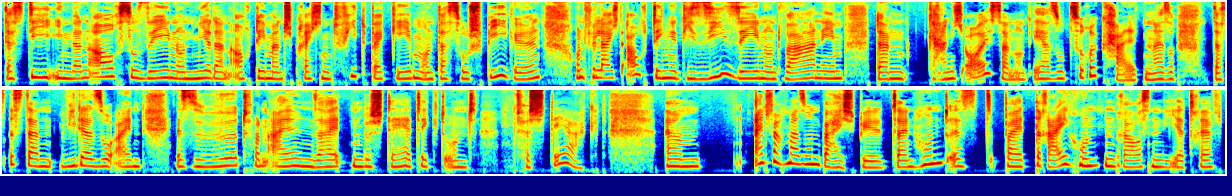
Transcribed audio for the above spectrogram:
dass die ihn dann auch so sehen und mir dann auch dementsprechend Feedback geben und das so spiegeln und vielleicht auch Dinge, die sie sehen und wahrnehmen, dann gar nicht äußern und eher so zurückhalten. Also das ist dann wieder so ein, es wird von allen Seiten bestätigt und verstärkt. Ähm, einfach mal so ein Beispiel. Dein Hund ist bei drei Hunden draußen, die ihr trefft,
